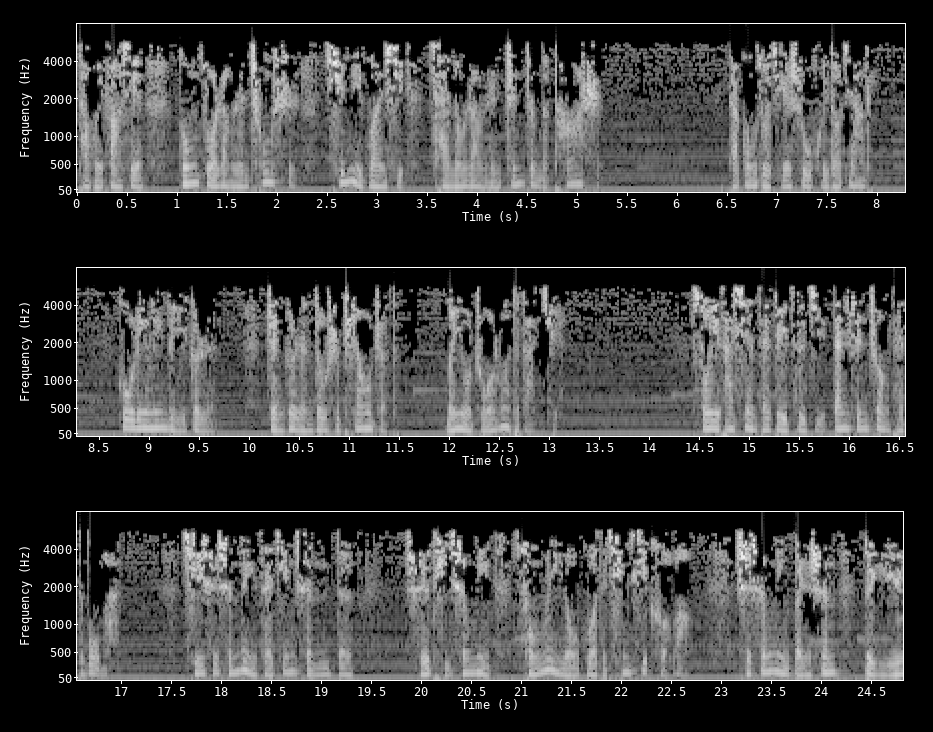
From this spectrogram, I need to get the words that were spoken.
他会发现，工作让人充实，亲密关系才能让人真正的踏实。他工作结束回到家里，孤零零的一个人，整个人都是飘着的，没有着落的感觉。所以他现在对自己单身状态的不满，其实是内在精神的实体生命从未有过的清晰渴望。是生命本身对于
